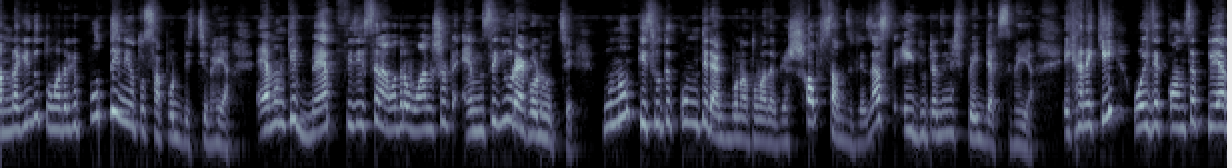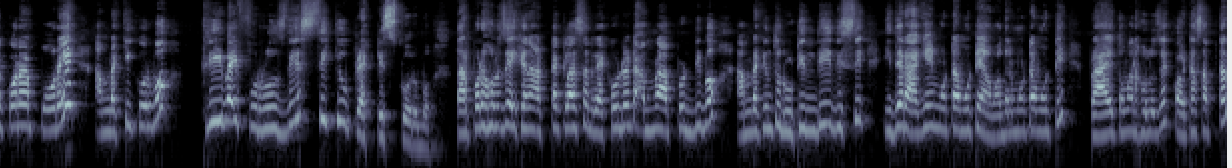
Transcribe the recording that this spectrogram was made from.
আমরা কিন্তু তোমাদেরকে প্রতিনিয়ত সাপোর্ট দিচ্ছি ভাইয়া। এমনকি ম্যাথ ফিজিক্সের আমাদের ওয়ান শট এমসিকিউ রেকর্ড হচ্ছে। কোনো কিছুতে কমতি রাখব না তোমাদেরকে, সব সাবজেক্টে জাস্ট এই দুটা জিনিস পেইড রাখছি ভাইয়া। এখানে কি ওই যে কনসেপ্ট ক্লিয়ার করার পরে আমরা কি করব? থ্রি বাই ফোর রুলস দিয়ে সিকিউ প্র্যাকটিস করব। তারপরে হলো যে এখানে আটটা ক্লাসের রেকর্ডেড আমরা আপলোড দিব। আমরা কিন্তু রুটিন দিয়ে দিচ্ছি ঈদের আগে মোটামুটি আমাদের মোটামুটি প্রায় তোমার হলো যে কয়টা চ্যাপ্টার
